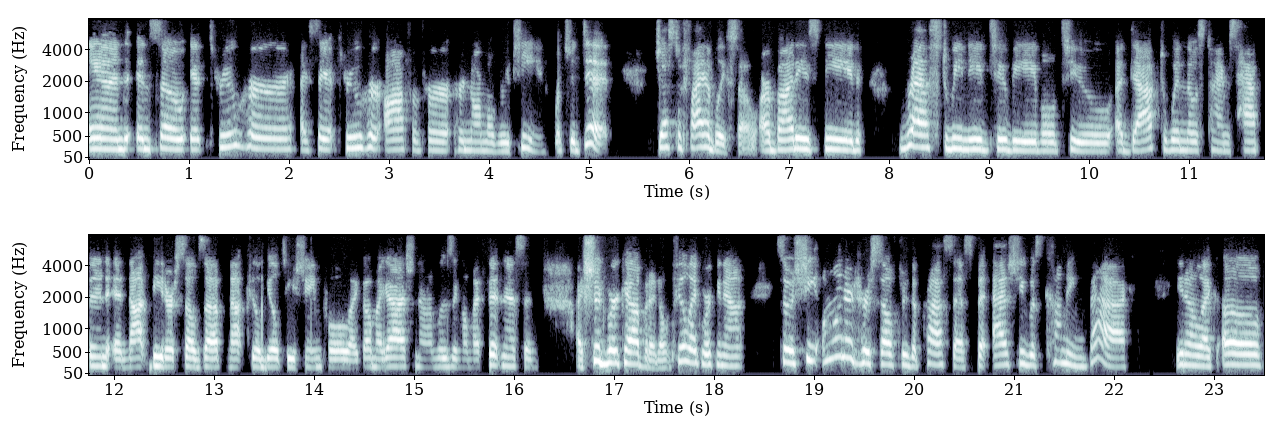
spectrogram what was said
And and so it threw her i say it threw her off of her her normal routine which it did justifiably so. Our bodies need rest. We need to be able to adapt when those times happen and not beat ourselves up not feel guilty shameful like oh my gosh now i'm losing all my fitness and i should work out but i don't feel like working out so she honored herself through the process but as she was coming back you know like oh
